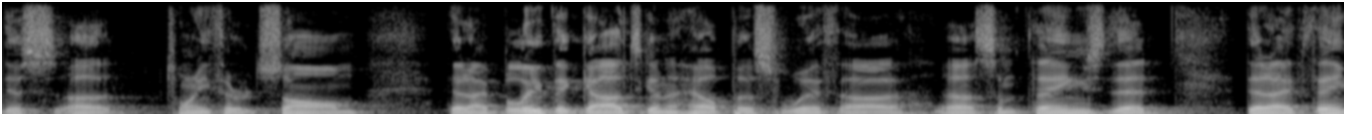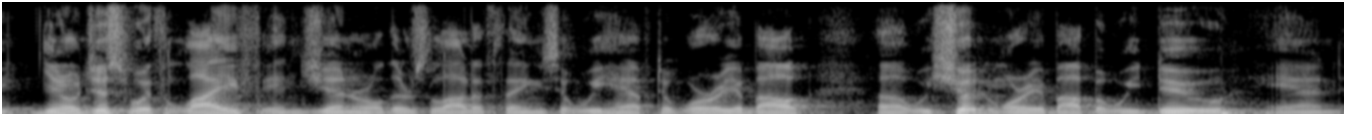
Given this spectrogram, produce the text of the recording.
this 23rd uh, Psalm that I believe that God's going to help us with uh, uh, some things that that I think you know just with life in general. There's a lot of things that we have to worry about. we shouldn't worry about, but we do. And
